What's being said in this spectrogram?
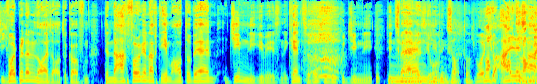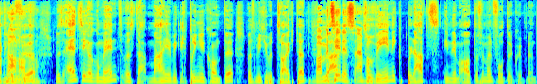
ich wollte mir dann ein neues Auto kaufen. Der Nachfolger nach dem Auto wäre ein Jimny gewesen. Ihr kennt oder? Suzuki Jimny. Die zwei Mein Versionen. Lieblingsauto. Ich wollte Noch- schon alles noch haben dafür. Das einzige Argument, was der Mahir wirklich bringen konnte, was mich überzeugt hat, War Mercedes, einfach. zu wenig Platz in dem Auto für mein Fotoequipment.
